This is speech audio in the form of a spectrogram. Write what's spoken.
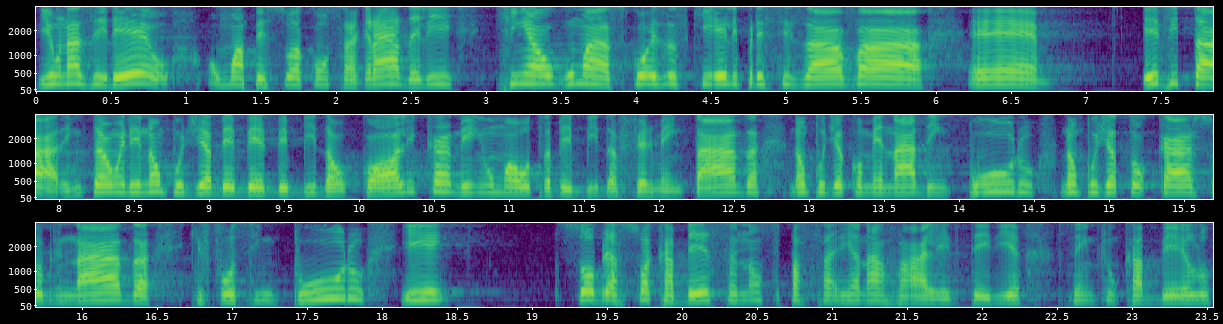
E um nazireu, uma pessoa consagrada, ele tinha algumas coisas que ele precisava. É, evitar. Então, ele não podia beber bebida alcoólica, nenhuma outra bebida fermentada, não podia comer nada impuro, não podia tocar sobre nada que fosse impuro e sobre a sua cabeça não se passaria navalha, ele teria sempre um cabelo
